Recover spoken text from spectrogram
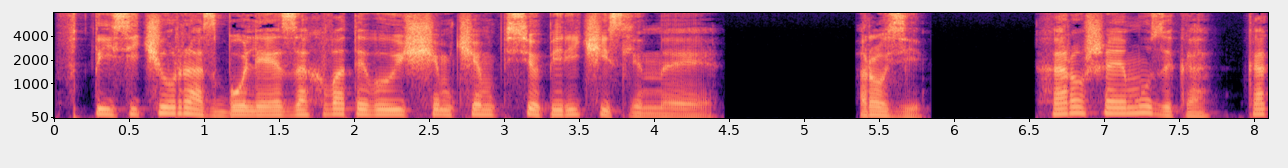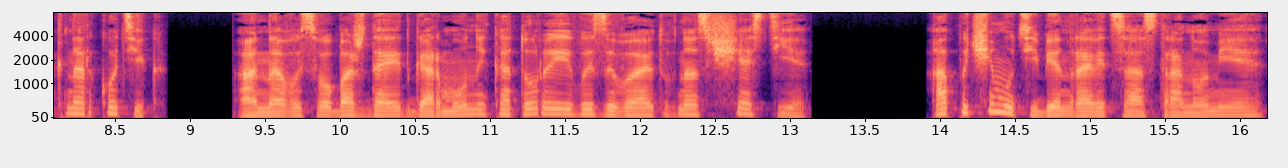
в тысячу раз более захватывающим, чем все перечисленное. Рози. Хорошая музыка, как наркотик. Она высвобождает гормоны, которые вызывают в нас счастье. А почему тебе нравится астрономия?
